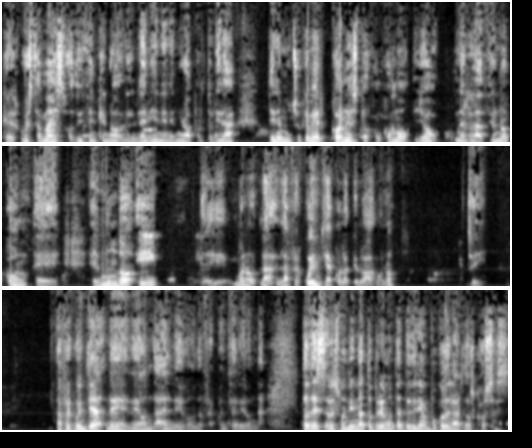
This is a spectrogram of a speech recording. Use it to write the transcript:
que les cuesta más o dicen que no le viene ninguna oportunidad. Tiene mucho que ver con esto, con cómo yo me relaciono con eh, el mundo y, eh, bueno, la, frecuencia con la que lo hago, ¿no? Sí. La frecuencia de, onda, ¿eh? De onda, frecuencia de onda. Entonces, respondiendo a tu pregunta, te diría un poco de las dos cosas.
